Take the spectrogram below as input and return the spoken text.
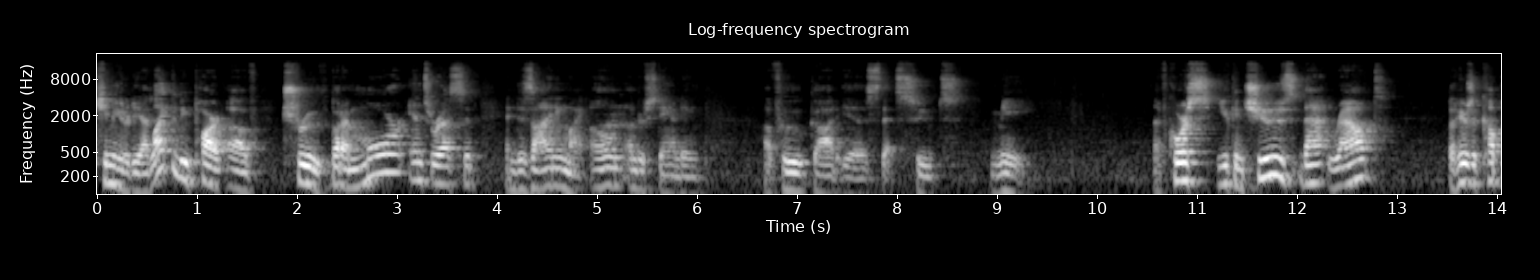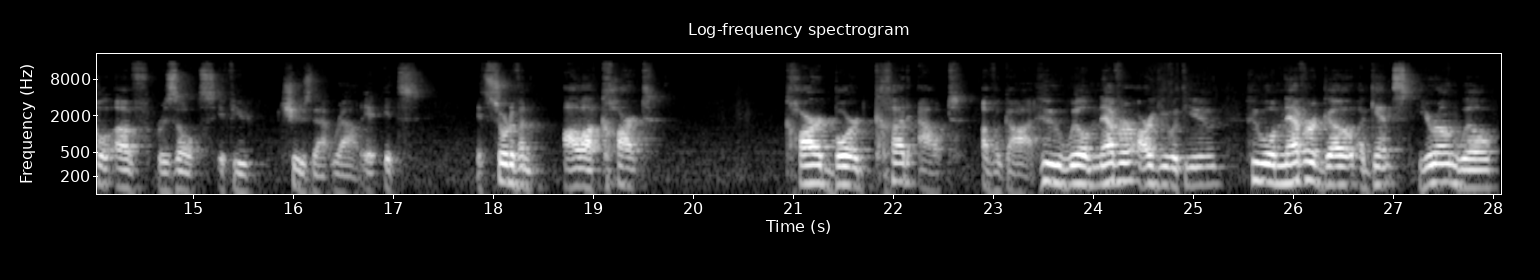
community, I'd like to be part of truth, but I'm more interested in designing my own understanding of who God is that suits me. Of course, you can choose that route, but here's a couple of results if you choose that route. It, it's, it's sort of an a la carte, cardboard cutout of a God who will never argue with you, who will never go against your own will,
